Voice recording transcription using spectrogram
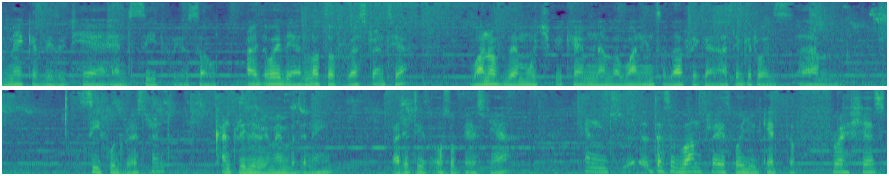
make a visit here and see it for yourself. By the way, there are lots of restaurants here. One of them, which became number one in South Africa, I think it was um, Seafood Restaurant. Can't really remember the name, but it is also based here. And this is one place where you get the freshest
